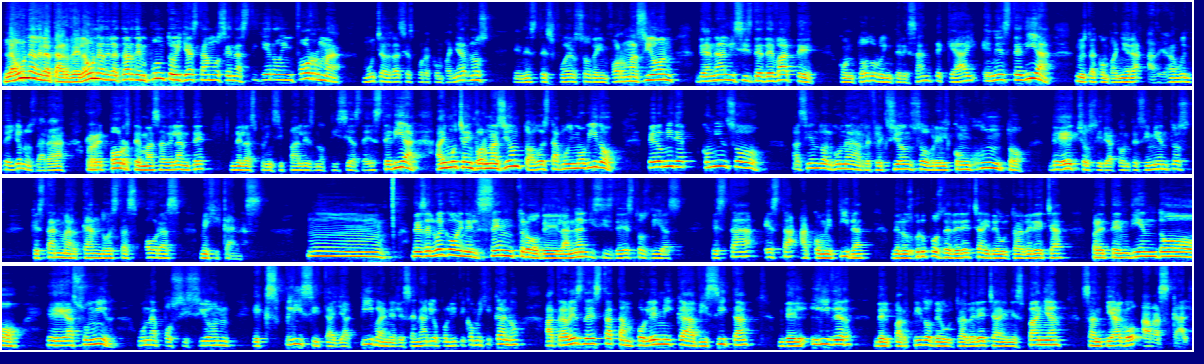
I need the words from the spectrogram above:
La una de la tarde, la una de la tarde en punto y ya estamos en Astillero Informa. Muchas gracias por acompañarnos en este esfuerzo de información, de análisis, de debate con todo lo interesante que hay en este día. Nuestra compañera Adriana Buentello nos dará reporte más adelante de las principales noticias de este día. Hay mucha información, todo está muy movido, pero mire, comienzo haciendo alguna reflexión sobre el conjunto de hechos y de acontecimientos que están marcando estas horas mexicanas. Mm, desde luego, en el centro del análisis de estos días está esta acometida de los grupos de derecha y de ultraderecha pretendiendo eh, asumir una posición explícita y activa en el escenario político mexicano a través de esta tan polémica visita del líder del partido de ultraderecha en España, Santiago Abascal.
